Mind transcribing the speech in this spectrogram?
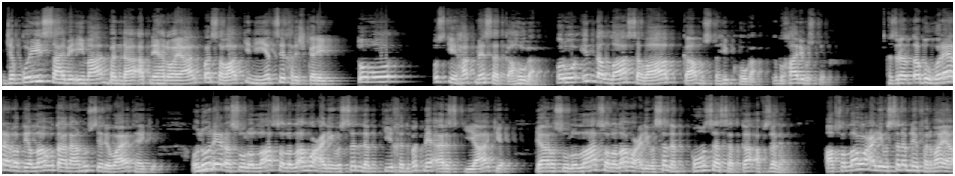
جب کوئی صاحب ایمان بندہ اپنے اہل ویال پر ثواب کی نیت سے خرچ کرے تو وہ اس کے حق میں صدقہ ہوگا اور وہ اند اللہ ثواب کا مستحق ہوگا۔ بخاری مسلم۔ حضرت ابو حریر رضی اللہ تعالیٰ عنہ سے روایت ہے کہ انہوں نے رسول اللہ صلی اللہ علیہ وسلم کی خدمت میں عرض کیا کہ یا رسول اللہ صلی اللہ علیہ وسلم، کون سا صدقہ افضل ہے؟ آپ صلی اللہ علیہ وسلم نے فرمایا،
